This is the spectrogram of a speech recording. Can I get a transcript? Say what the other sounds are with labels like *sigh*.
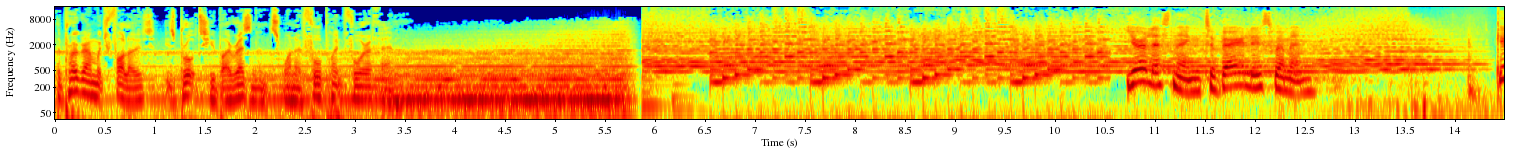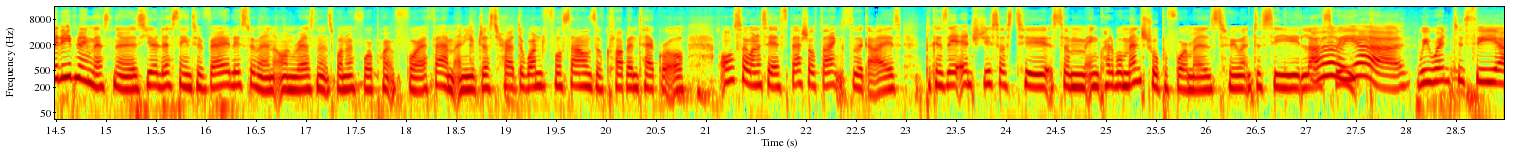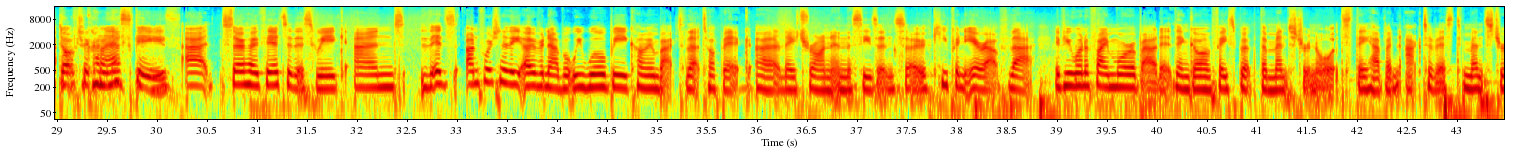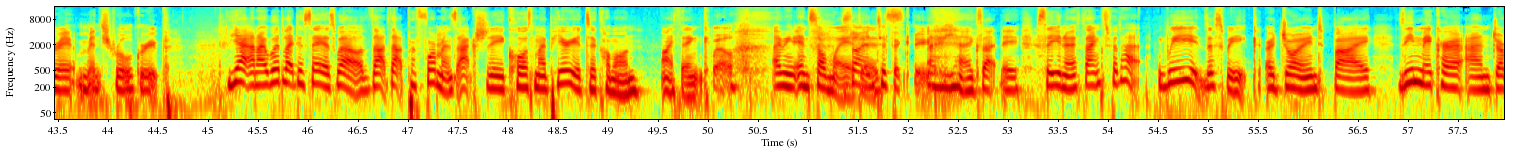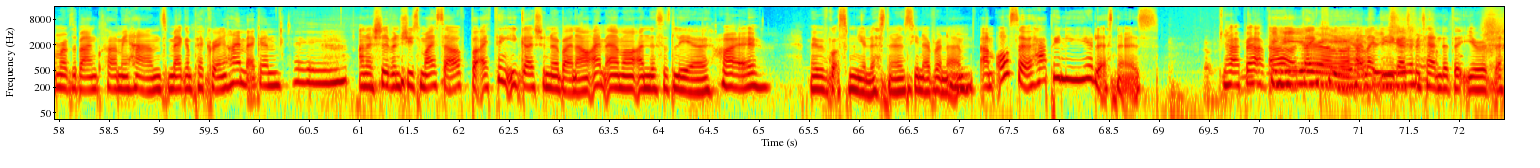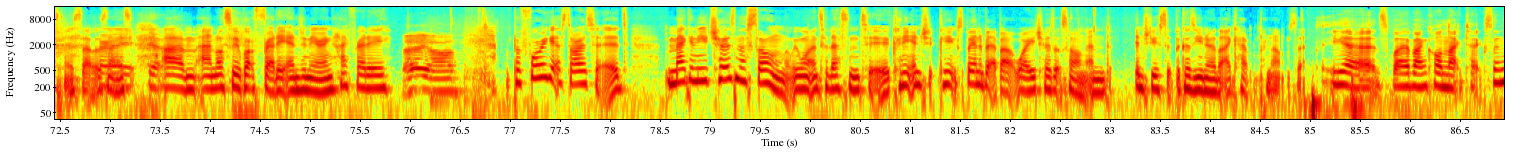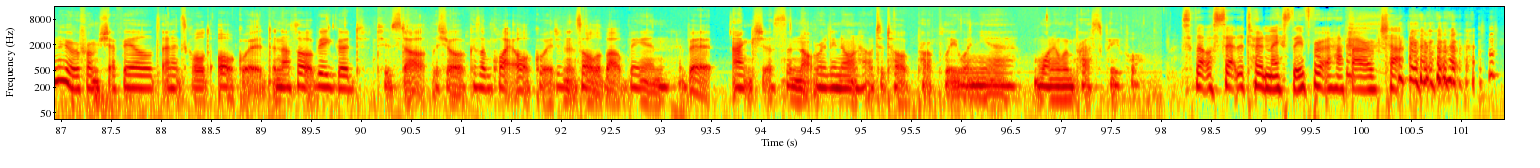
The programme which follows is brought to you by Resonance 104.4 FM. You're listening to Very Loose Women. Good evening, listeners. You're listening to Very Loose Women on Resonance 104.4 FM, and you've just heard the wonderful sounds of Club Integral. Also, I want to say a special thanks to the guys because they introduced us to some incredible menstrual performers who we went to see last oh, week. yeah. We went to see uh, Dr. Dr. Carnesky at Soho Theatre this week, and it's unfortunately over now, but we will be coming back to that topic uh, later on in the season, so keep an ear out for that. If you want to find more about it, then go on Facebook, The Menstronauts. They have an activist menstrua- menstrual group. Yeah, and I would like to say as well that that performance actually caused my period to come on, I think. Well, I mean, in some way. Scientifically. Uh, *laughs* yeah, exactly. So, you know, thanks for that. We, this week, are joined by zine maker and drummer of the band Clammy Hands, Megan Pickering. Hi, Megan. Hey. And I should have introduced myself, but I think you guys should know by now. I'm Emma, and this is Leo. hi. Maybe we've got some new listeners. You never know. Um, also, Happy New Year, listeners. Happy, happy Oh, New Year. thank you. Emma. I like that you guys Year. pretended that you were listeners. That was All nice. yeah. Um, and also, we've got Freddie Engineering. Hi, Freddie. Hey, uh, Before we get started, Megan, you've chosen a song that we wanted to listen to. Can you int- can you explain a bit about why you chose that song and introduce it because you know that I can't pronounce it? Yeah, it's by a band called Knack Texan, who are from Sheffield, and it's called Awkward. And I thought it'd be good to start the show because I'm quite awkward, and it's all about being a bit anxious and not really knowing how to talk properly when you want to impress people. So that will set the tone nicely for a half hour of chat. *laughs*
